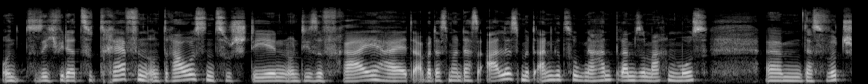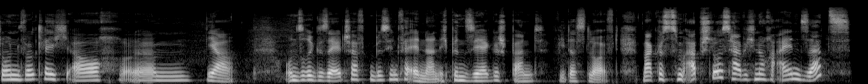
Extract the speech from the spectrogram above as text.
und sich wieder zu treffen und draußen zu stehen und diese Freiheit, aber dass man das alles mit angezogener Handbremse machen muss, ähm, das wird schon wirklich auch, ähm, ja, unsere Gesellschaft ein bisschen verändern. Ich bin sehr gespannt, wie das läuft. Markus, zum Abschluss habe ich noch einen Satz,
